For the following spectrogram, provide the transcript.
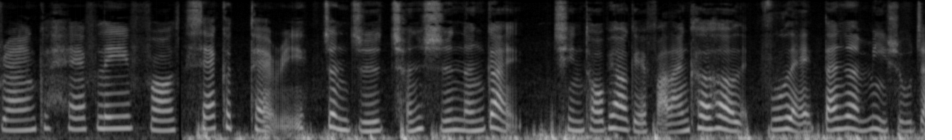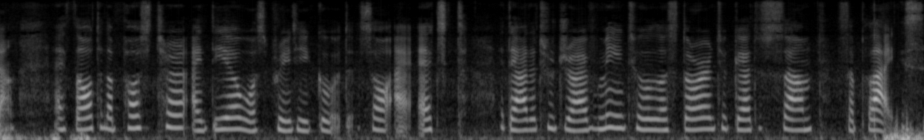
Frank Heffley for secretary. 正直、诚实、能干，请投票给法兰克·赫雷弗雷担任秘书长。I thought the poster idea was pretty good, so I asked Dad to drive me to the store to get some supplies.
